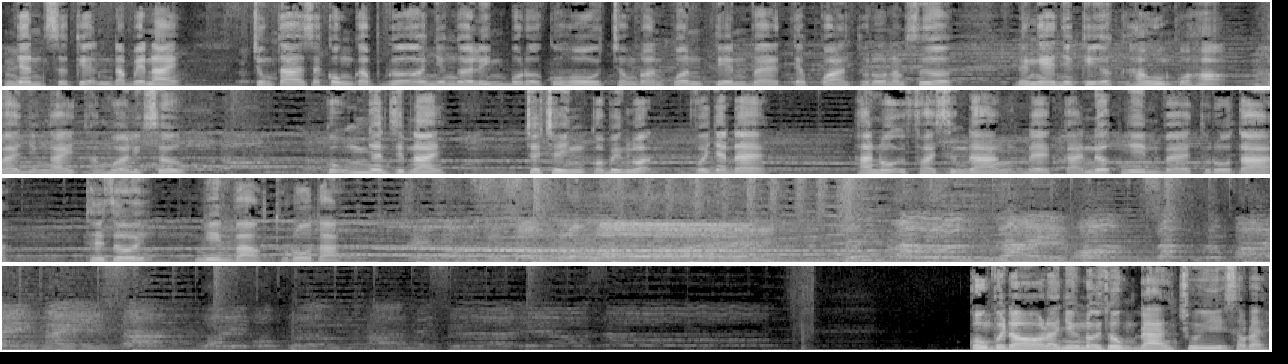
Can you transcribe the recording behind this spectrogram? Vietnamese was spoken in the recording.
Nhân sự kiện đặc biệt này, chúng ta sẽ cùng gặp gỡ những người lính bộ đội Cụ Hồ trong đoàn quân tiến về tiếp quản thủ đô năm xưa để nghe những ký ức hào hùng của họ về những ngày tháng 10 lịch sử. Cũng nhân dịp này, chương trình có bình luận với nhan đề Hà Nội phải xứng đáng để cả nước nhìn về thủ đô ta, thế giới nhìn vào thủ đô ta. Cùng với đó là những nội dung đáng chú ý sau đây.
